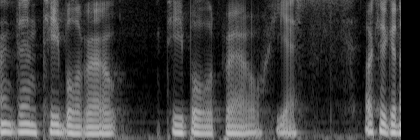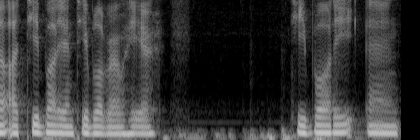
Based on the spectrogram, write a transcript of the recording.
And then table row. Table row. Yes. Okay, gonna add t-body and table row here. T-body and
